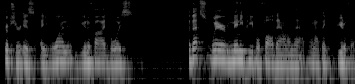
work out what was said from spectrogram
Scripture is a one unified voice. So that's where many people fall down on that, and I think it's beautiful.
